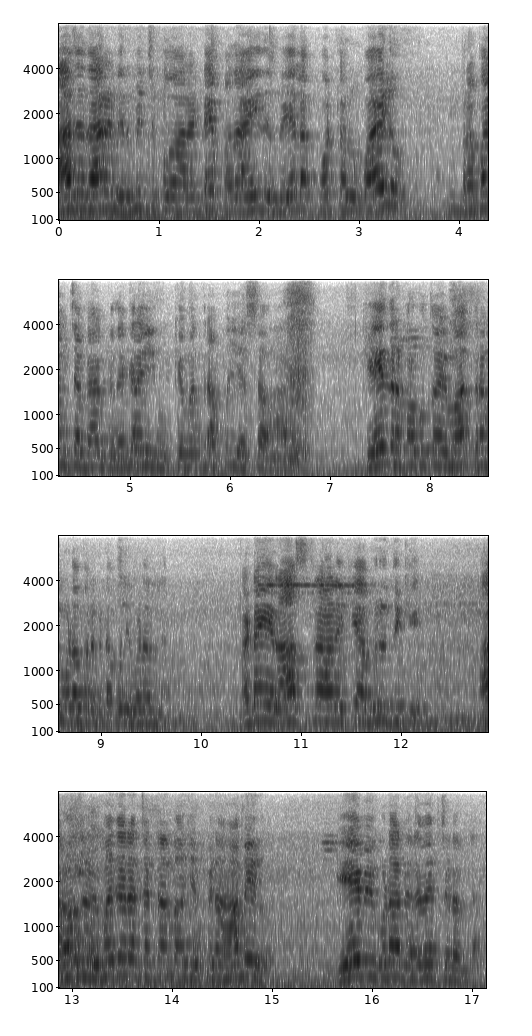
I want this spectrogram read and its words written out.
రాజధాని నిర్మించుకోవాలంటే పదహైదు వేల కోట్ల రూపాయలు ప్రపంచ బ్యాంకు దగ్గర ఈ ముఖ్యమంత్రి అప్పు చేస్తా ఉన్నారు. కేంద్ర ప్రభుత్వం ఏమాత్రం కూడా మనకు డబ్బులు ఇవ్వడం లేదు. అంటే ఈ రాష్ట్రానికి అభివృద్ధికి ఆ రోజు విభజన చట్టంలో చెప్పిన హామీలు ఏవి కూడా నెరవేర్చడం లేదు.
